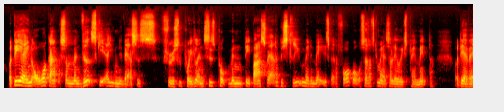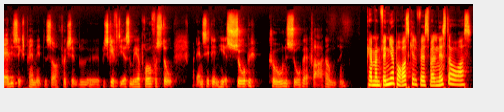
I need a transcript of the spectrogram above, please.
Og det er en overgang, som man ved sker i universets fødsel på et eller andet tidspunkt, men det er bare svært at beskrive matematisk, hvad der foregår, så der skal man altså lave eksperimenter. Og det er, hvad Alice-eksperimentet så for eksempel øh, beskæftiger sig med at prøve at forstå, hvordan ser den her suppe, kogende suppe af kvarker ud. Ikke? Kan man finde jer på Roskilde Festival næste år også?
